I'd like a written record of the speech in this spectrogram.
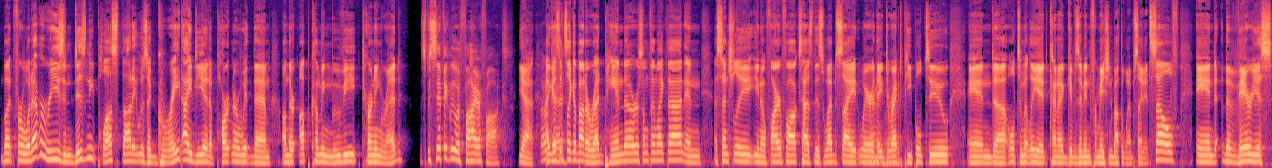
But for whatever reason, Disney Plus thought it was a great idea to partner with them on their upcoming movie, Turning Red. Specifically with Firefox. Yeah, I guess it's like about a red panda or something like that. And essentially, you know, Firefox has this website where they direct people to, and uh, ultimately it kind of gives them information about the website itself and the various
